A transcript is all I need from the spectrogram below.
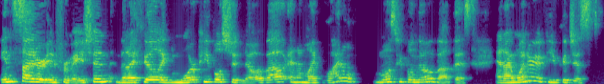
insider information that I feel like more people should know about. And I'm like, why don't most people know about this? And I wonder if you could just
